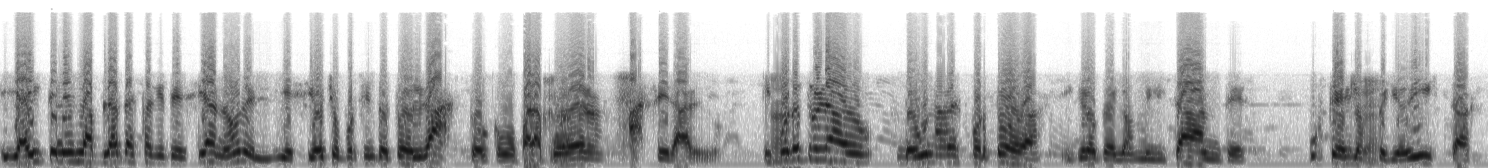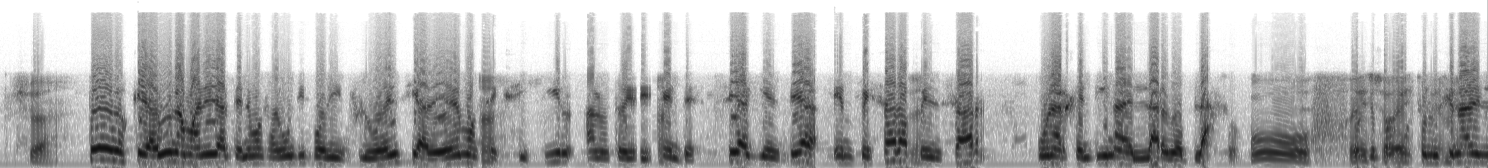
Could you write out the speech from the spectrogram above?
y ahí tenés la plata esta que te decía, ¿no? Del 18% de todo el gasto, como para poder hacer algo. Y por otro lado, de una vez por todas, y creo que los militantes, ustedes los periodistas, todos los que de alguna manera tenemos algún tipo de influencia, debemos ah. exigir a nuestros dirigentes, sea quien sea, empezar a pensar una Argentina del largo plazo. Uf, eso es solucionar el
